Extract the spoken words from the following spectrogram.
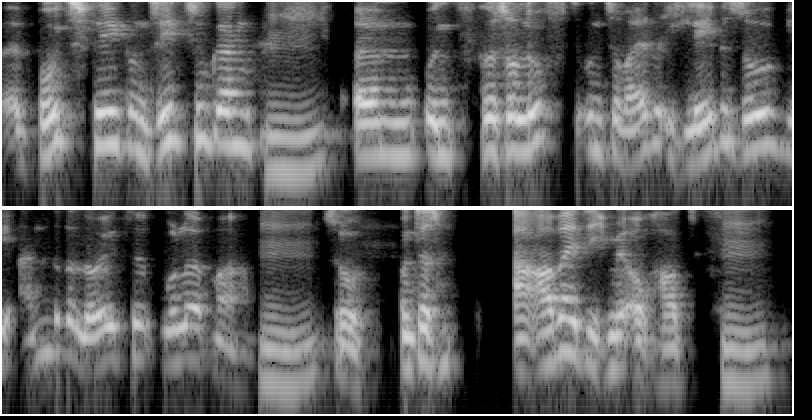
äh, Bootsweg und Seezugang mhm. ähm, und frischer Luft und so weiter. Ich lebe so, wie andere Leute Urlaub machen. Mhm. So. Und das erarbeite ich mir auch hart. Mhm.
